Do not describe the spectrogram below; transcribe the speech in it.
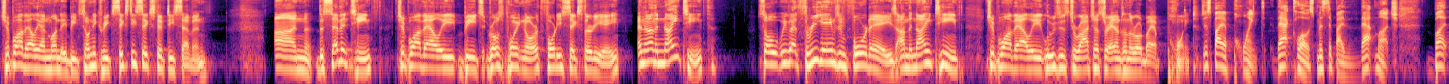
Chippewa Valley on Monday beat Stony Creek 66 57. On the 17th, Chippewa Valley beats Grosse Pointe North 46 38. And then on the 19th, So we've got three games in four days. On the 19th, Chippewa Valley loses to Rochester Adams on the road by a point. Just by a point. That close. Missed it by that much. But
